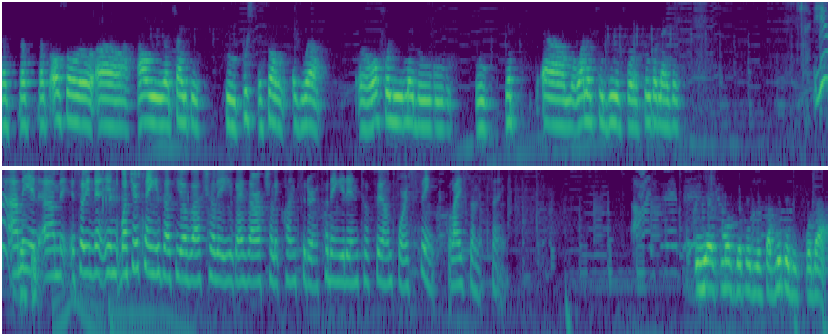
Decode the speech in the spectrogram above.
That's that's that's also uh, how we are trying to to push the song as well. Uh, hopefully, maybe we'll, we'll get um, one or two deals for synchronization. Yeah, I mean, um, so in, in what you're saying is that you have actually, you guys are actually considering putting it into film for sync licensing. Yes, most definitely submitted it for that.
